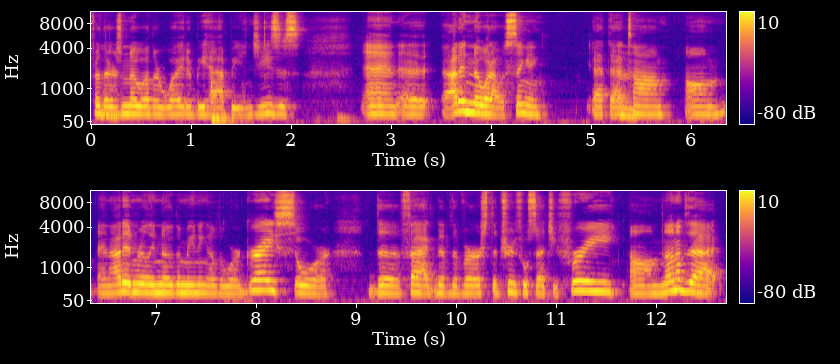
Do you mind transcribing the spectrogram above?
for there's no other way to be happy in Jesus." And uh, I didn't know what I was singing at that time, um, and I didn't really know the meaning of the word grace or the fact of the verse, "The truth will set you free." Um, none of that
